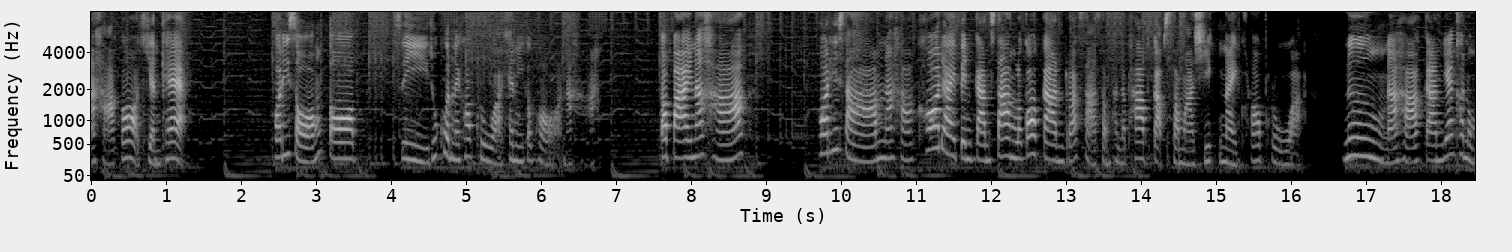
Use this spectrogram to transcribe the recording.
นะคะ ก็เขียนแค่ ข้อที่ 2 ตอบ 4 ทุกคนในครอบครัวแค่นี้ก็พอนะคะ ต่อไปนะคะ ข้อที่ 3 นะคะ ข้อใดเป็นการสร้างแล้วก็การรักษาสัมพันธภาพกับสมาชิกในครอบครัว 1. นะคะ การแย่งขนม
